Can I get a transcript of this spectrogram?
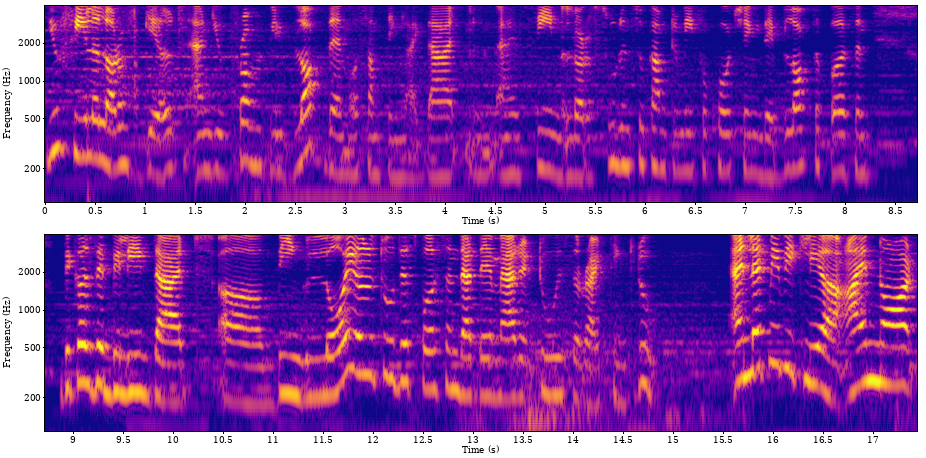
you feel a lot of guilt and you probably block them or something like that. I have seen a lot of students who come to me for coaching, they block the person because they believe that uh, being loyal to this person that they're married to is the right thing to do. And let me be clear, I'm not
